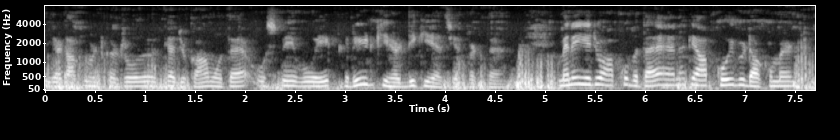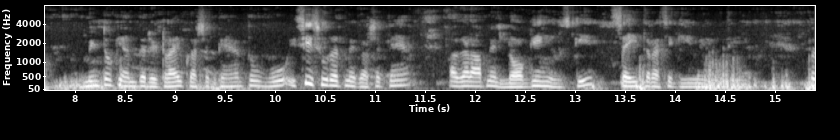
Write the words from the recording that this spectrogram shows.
या डॉक्यूमेंट कंट्रोल का जो काम होता है, उसमें वो एक रीढ़ की हड्डी की हैसियत रखता है। मैंने ये जो आपको बताया है ना कि आप कोई भी डॉक्यूमेंट मिनटों के अंदर रिट्राइव कर सकते हैं तो वो इसी सूरत में कर सकते हैं, अगर आपने लॉगिंग उसकी सही तरह से की हुई होती है। तो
